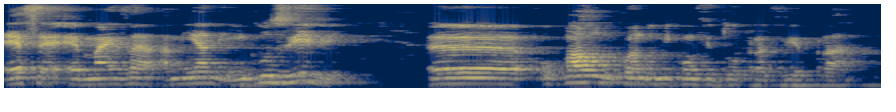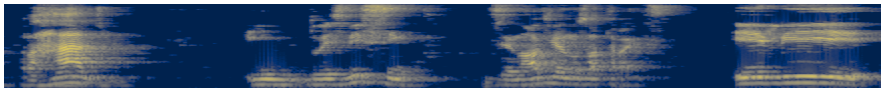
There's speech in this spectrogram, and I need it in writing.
Essa é, é mais a, a, minha linha. Inclusive, uh, o Paulo, quando me convidou para vir para a rádio, em 2005, 19 anos atrás, ele.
